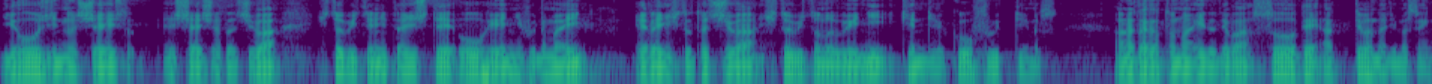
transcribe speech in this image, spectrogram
違法人の支配者たちは人々に対して横柄に振る舞い偉い人たちは人々の上に権力を振るっています。あなた方の間ではそうであってはなりません。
